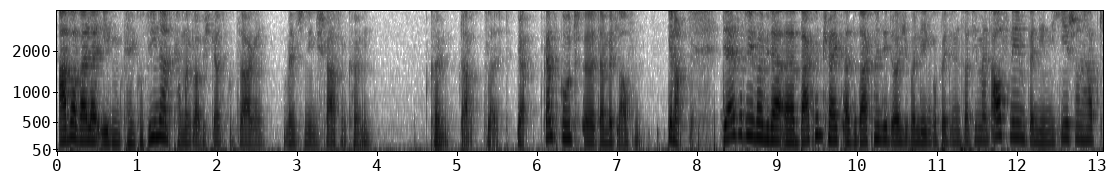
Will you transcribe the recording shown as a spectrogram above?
Aber weil er eben kein Koffein hat, kann man, glaube ich, ganz gut sagen, Menschen, die nicht schlafen können, können da vielleicht, ja, ganz gut äh, damit laufen. Genau. Der ist auf jeden Fall wieder äh, back on track. Also da könnt ihr euch überlegen, ob ihr den Sortiment aufnehmt, wenn ihr ihn nicht eh schon habt.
